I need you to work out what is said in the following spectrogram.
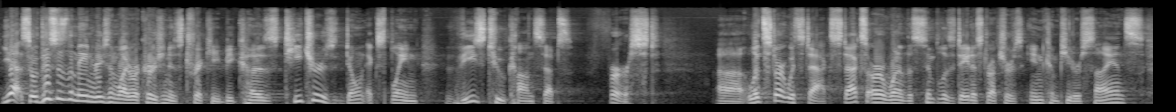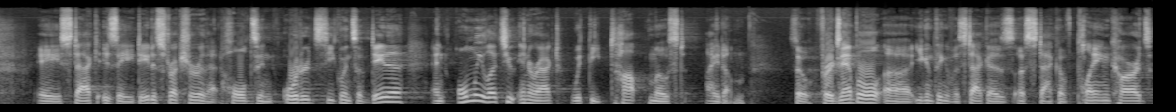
yeah, so this is the main reason why recursion is tricky, because teachers don't explain these two concepts first. Uh, let's start with stacks. Stacks are one of the simplest data structures in computer science. A stack is a data structure that holds an ordered sequence of data and only lets you interact with the topmost item. So for example, uh, you can think of a stack as a stack of playing cards.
